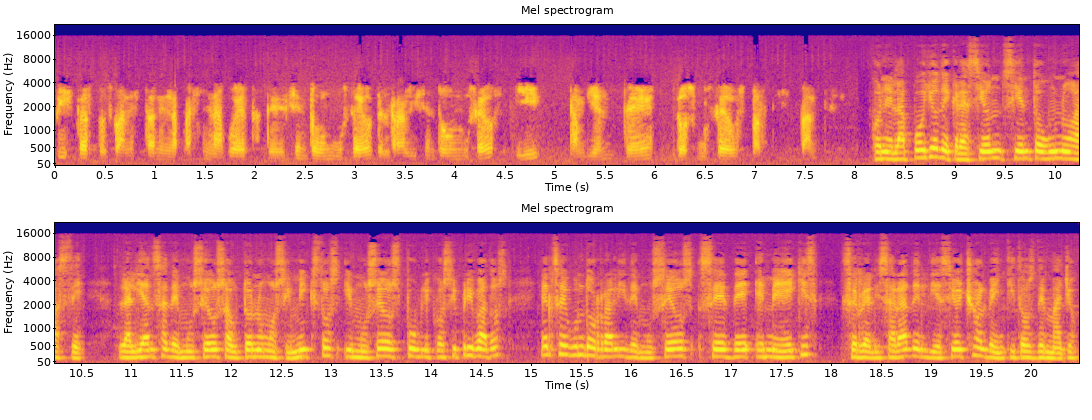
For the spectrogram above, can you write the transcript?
pistas pues van a estar en la página web de 101 museos, del Rally 101 museos y también de. Con el apoyo de Creación 101 AC, la Alianza de Museos Autónomos y Mixtos y Museos Públicos y Privados, el segundo rally de museos CDMX se realizará del 18 al 22 de mayo.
